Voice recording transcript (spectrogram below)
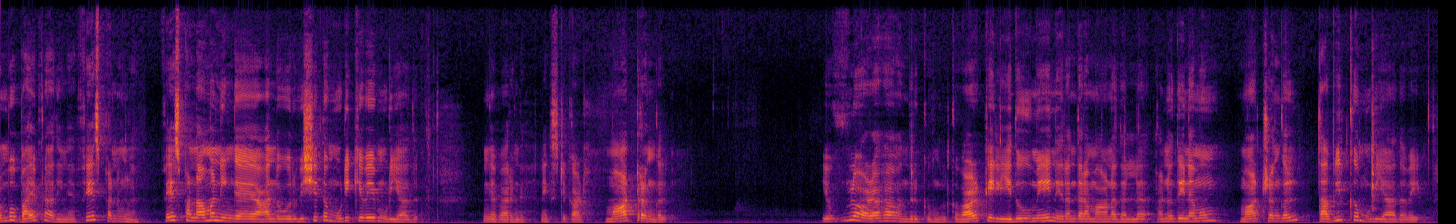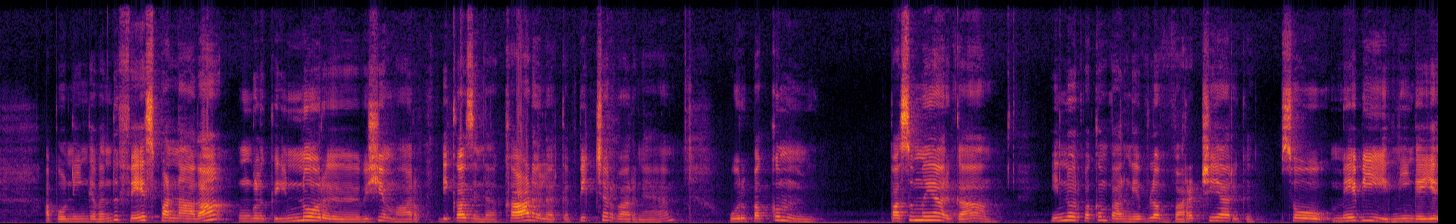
ரொம்ப பயப்படாதீங்க. ஃபேஸ் பண்ணுங்கள் ஃபேஸ் பண்ணாமல் நீங்கள் அந்த ஒரு விஷயத்தை முடிக்கவே முடியாது. இங்கே பாருங்கள் நெக்ஸ்ட் கார்டு மாற்றங்கள். எவ்வளோ அழகாக வந்திருக்கு உங்களுக்கு. வாழ்க்கையில் எதுவுமே நிரந்தரமானதல்ல. அனுதினமும் மாற்றங்கள் தவிர்க்க முடியாதவை. அப்போது நீங்கள் வந்து ஃபேஸ் பண்ணாதான் உங்களுக்கு இன்னொரு விஷயம் மாறும். பிகாஸ் இந்த கார்டில் இருக்க பிக்சர் பாருங்கள் ஒரு பக்கம் பசுமையாக இருக்கா? இன்னொரு பக்கம் பாருங்கள் எவ்வளோ வறட்சியாக இருக்குது ஸோ மேபி நீங்கள் எ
